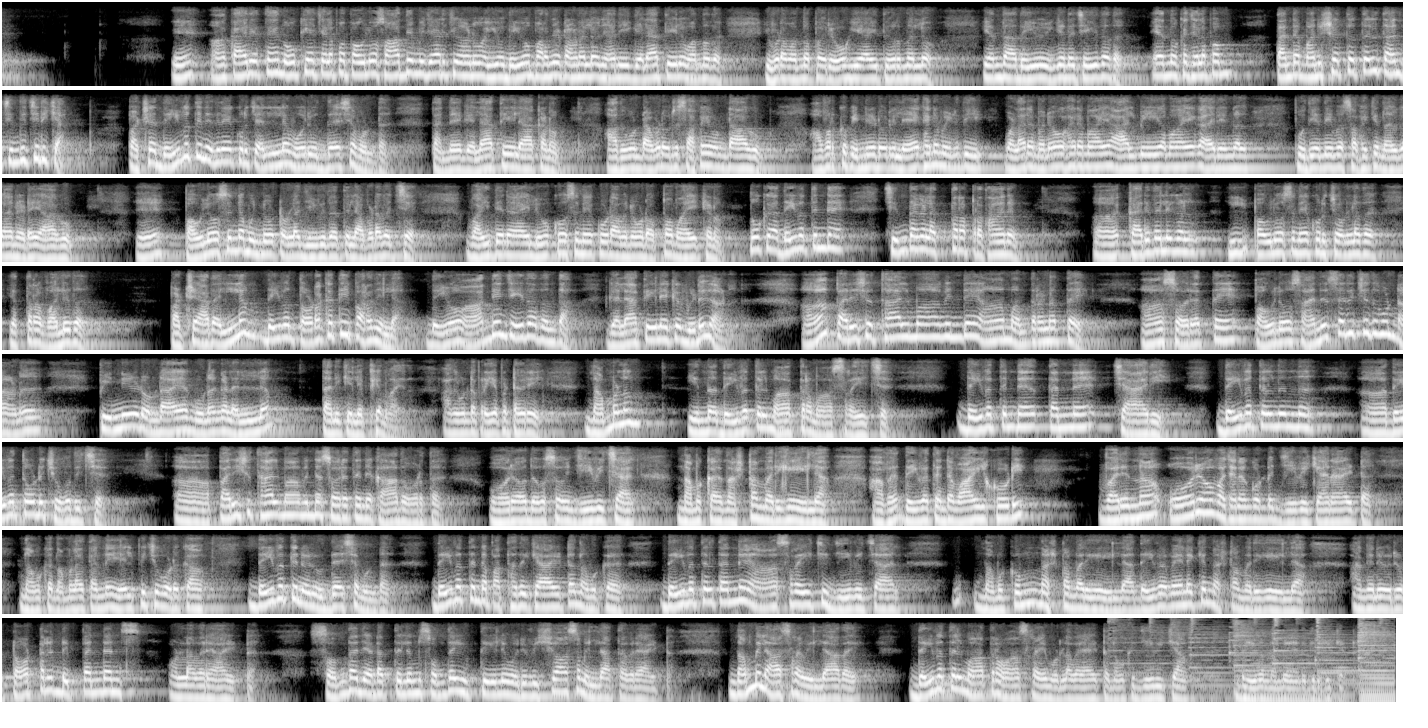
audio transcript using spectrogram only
ഏ ആ കാര്യത്തെ നോക്കിയാൽ ചിലപ്പോൾ പൗലോസ് ആദ്യം വിചാരിച്ച് കാണും അയ്യോ ദൈവം പറഞ്ഞിട്ടാണല്ലോ ഞാൻ ഈ ഗലാത്തിയിൽ വന്നത്. ഇവിടെ വന്നപ്പോൾ രോഗിയായി തീർന്നല്ലോ. എന്താ ദൈവം ഇങ്ങനെ ചെയ്തത്? എന്നൊക്കെ ചിലപ്പം തന്റെ മനുഷ്യത്വത്തിൽ താൻ ചിന്തിച്ചിരിക്കാം. പക്ഷെ ദൈവത്തിന് ഇതിനെക്കുറിച്ച് എല്ലാം ഒരു ഉദ്ദേശമുണ്ട്. തന്നെ ഗലാത്തിയിലാക്കണം അതുകൊണ്ട് അവിടെ ഒരു സഭയുണ്ടാകും. അവർക്ക് പിന്നീട് ഒരു ലേഖനം എഴുതി വളരെ മനോഹരമായ ആത്മീയമായ കാര്യങ്ങൾ പുതിയ നിയമസഭയ്ക്ക് നൽകാനിടയാകും. പൗലോസിന്റെ മുന്നോട്ടുള്ള ജീവിതത്തിൽ അവിടെ വെച്ച് വൈദ്യനായ ലൂക്കോസിനെ കൂടെ അവനോടൊപ്പം അയക്കണം. നോക്കുക ദൈവത്തിന്റെ ചിന്തകൾ എത്ര പ്രധാനം. കരുതലുകൾ ഈ പൗലോസിനെ കുറിച്ചുള്ളത് എത്ര വലുത്. പക്ഷെ അതെല്ലാം ദൈവം തുടക്കത്തിൽ പറഞ്ഞില്ല. ദൈവം ആദ്യം ചെയ്തത് എന്താ ഗലാത്തിയിലേക്ക് വിടുകയാണ്. ആ പരിശുദ്ധാത്മാവിന്റെ ആ മന്ത്രണത്തെ ആ സ്വരത്തെ പൗലോസ് അനുസരിച്ചത് കൊണ്ടാണ് പിന്നീടുണ്ടായ ഗുണങ്ങളെല്ലാം തനിക്ക് ലഭ്യമായത്. അതുകൊണ്ട് പ്രിയപ്പെട്ടവരെ നമ്മളും ഇന്ന് ദൈവത്തിൽ മാത്രം ആശ്രയിച്ച് ദൈവത്തിന്റെ തന്നെ ചാരി ദൈവത്തിൽ നിന്ന് ദൈവത്തോട് ചോദിച്ച് പരിശുദ്ധാത്മാവിന്റെ സ്വരത്തിന് കാതോർത്ത് ഓരോ ദിവസവും ജീവിച്ചാൽ നമുക്ക് നഷ്ടം വരികയില്ല. അവ ദൈവത്തിന്റെ വായിൽ കൂടി വരുന്ന ഓരോ വചനം കൊണ്ടും ജീവിക്കാനായിട്ട് നമുക്ക് നമ്മളെ തന്നെ ഏൽപ്പിച്ചു കൊടുക്കാം. ദൈവത്തിനൊരു ഉദ്ദേശമുണ്ട്. ദൈവത്തിന്റെ പദ്ധതിക്കായിട്ട് നമുക്ക് ദൈവത്തിൽ തന്നെ ആശ്രയിച്ച് ജീവിച്ചാൽ നമുക്കും നഷ്ടം വരികയില്ല. ദൈവവേലയ്ക്കും നഷ്ടം വരികയില്ല. അങ്ങനെ ഒരു ടോട്ടൽ ഡിപ്പെൻഡൻസ് ഉള്ളവരായിട്ട് സ്വന്തം ജഡത്തിലും സ്വന്തം യുക്തിയിലും ഒരു വിശ്വാസമില്ലാത്തവരായിട്ട് നമ്മിൽ ആശ്രയമില്ലാതെ ദൈവത്തിൽ മാത്രം ആശ്രയമുള്ളവരായിട്ട് നമുക്ക് ജീവിക്കാം. ദൈവം നമ്മെ അനുഗ്രഹിക്കട്ടെ.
